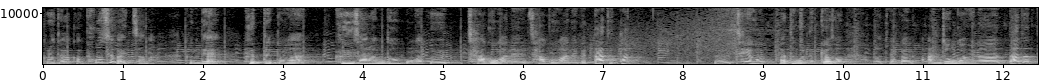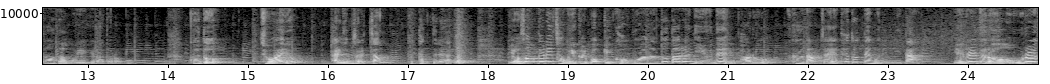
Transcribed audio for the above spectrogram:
그래도 약간 포즈가 있잖아. 근데 그때 동안 그 사람도 뭔가 그 자궁 안에 자궁 안에 그 따뜻함, 그 체온 같은 걸 느껴서 어, 약간 안정감이나 따뜻하다고 얘기를 하더라고. 구독, 좋아요, 알림 설정 부탁드려요. 여성들이 정액을 먹기 거부하는 또 다른 이유는 바로 그 남자의 태도 때문입니다. 예를 들어 오럴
